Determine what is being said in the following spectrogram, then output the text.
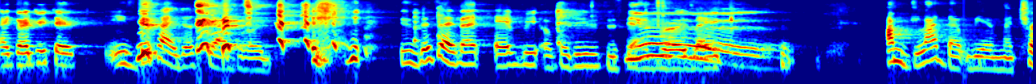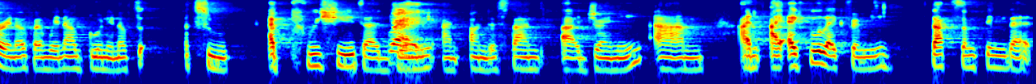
I graduated. It's better I just stay abroad. it's better I find every opportunity to stay abroad. Like I'm glad that we are mature enough and we're now grown enough to to appreciate our journey Right. and understand our journey. Um, and I, I feel like for me, that's something that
